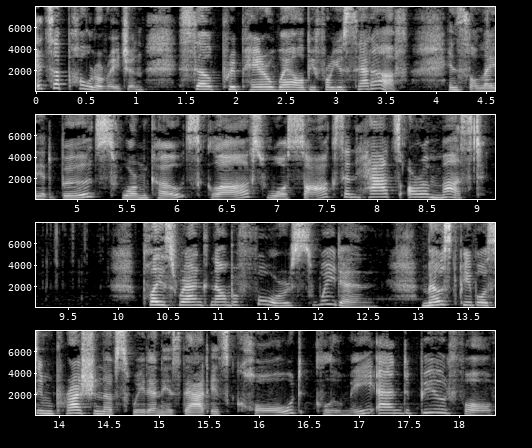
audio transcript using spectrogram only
it's a polar region, so prepare well before you set off. Insulated boots, warm coats, gloves, wool socks, and hats are a must. Place rank number four, Sweden. Most people's impression of Sweden is that it's cold, gloomy, and beautiful.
